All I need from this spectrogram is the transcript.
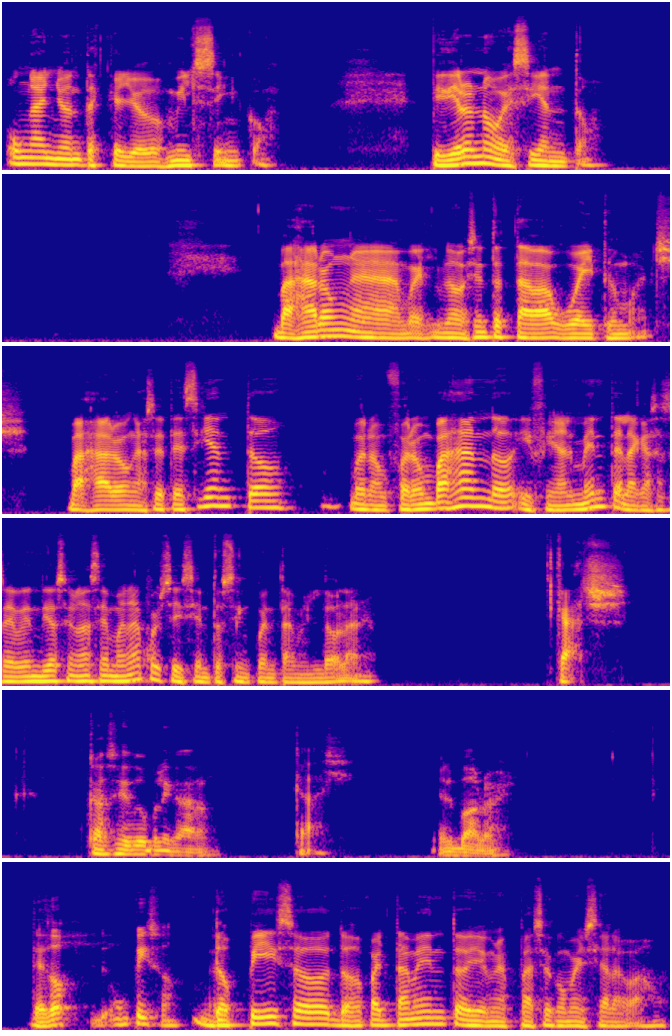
un año antes que yo, 2005. Pidieron 900. Bajaron a, bueno, 900 estaba way too much. Bajaron a 700. Bueno, fueron bajando y finalmente la casa se vendió hace una semana por 650 mil dólares. Cash. Casi duplicaron. Cash. El valor. De dos, un piso. Dos pisos, dos apartamentos y un espacio comercial abajo.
